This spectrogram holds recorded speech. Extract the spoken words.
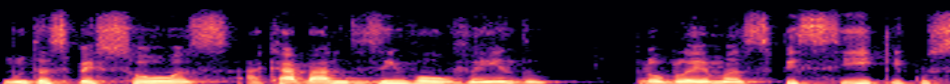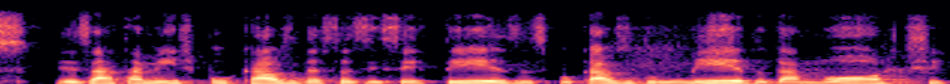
Muitas pessoas acabaram desenvolvendo problemas psíquicos exatamente por causa dessas incertezas, por causa do medo da morte,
